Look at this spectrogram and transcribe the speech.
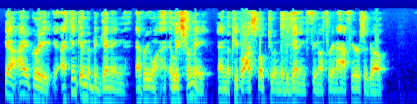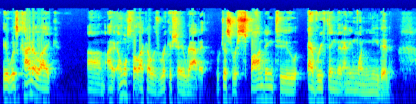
Yeah, I agree. I think in the beginning, everyone, at least for me and the people I spoke to in the beginning, you know, three and a half years ago, it was kind of like um, I almost felt like I was Ricochet Rabbit, just responding to everything that anyone needed.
